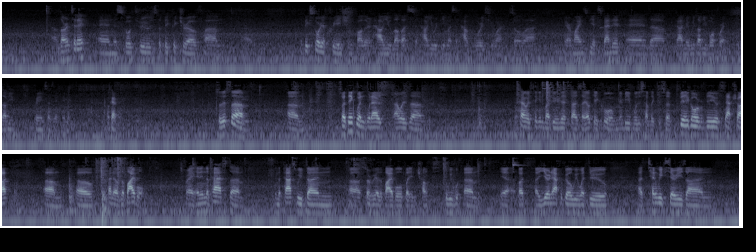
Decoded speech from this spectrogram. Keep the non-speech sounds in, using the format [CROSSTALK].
uh, learn today and let's go through just a big picture of um, uh, the big story of creation, Father, and how you love us and how you redeem us and how glorious you are. So uh, may our minds be expanded, and God, may we love you more for it. We love you. Pray in Son's name. Amen. Okay. So this, um, um, so I think when, when I was I was um, I was thinking about doing this, I was like, okay, cool. Maybe we'll just have like just a big overview, a snapshot um, of kind of the Bible, right? And in the past, um, in the past, we've done uh, survey of the Bible, but in chunks. So we, um, yeah, about a year and a half ago, we went through a ten-week series on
